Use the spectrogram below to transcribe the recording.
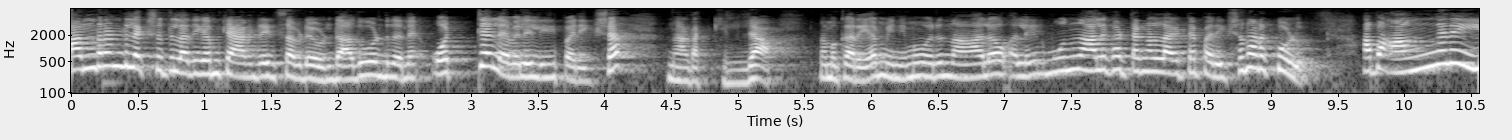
പന്ത്രണ്ട് ലക്ഷത്തിലധികം കാൻഡിഡേറ്റ്സ് അവിടെ ഉണ്ട്. അതുകൊണ്ട് തന്നെ ഒറ്റ ലെവലിൽ ഈ പരീക്ഷ നടക്കില്ല. നമുക്കറിയാം മിനിമം ഒരു നാലോ അല്ലെങ്കിൽ മൂന്ന് നാല് ഘട്ടങ്ങളിലായിട്ടേ പരീക്ഷ നടക്കുകയുള്ളൂ അപ്പോൾ അങ്ങനെ ഈ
